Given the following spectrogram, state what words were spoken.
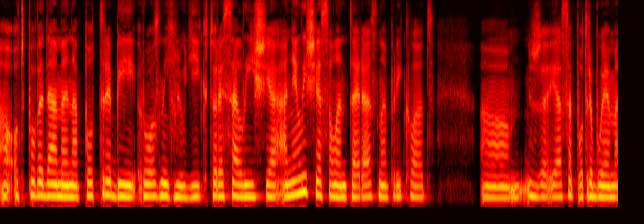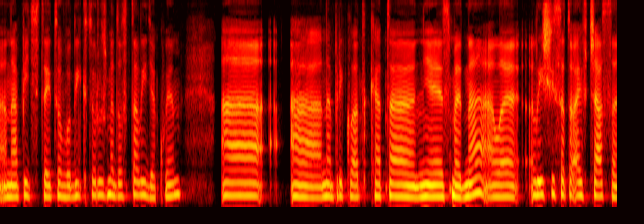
odpovedáme na potreby rôznych ľudí, ktoré sa líšia a nelíšia sa len teraz, napríklad že ja sa potrebujem napiť z tejto vody, ktorú sme dostali, ďakujem. A, a napríklad kata nie je smedná, ale líši sa to aj v čase.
